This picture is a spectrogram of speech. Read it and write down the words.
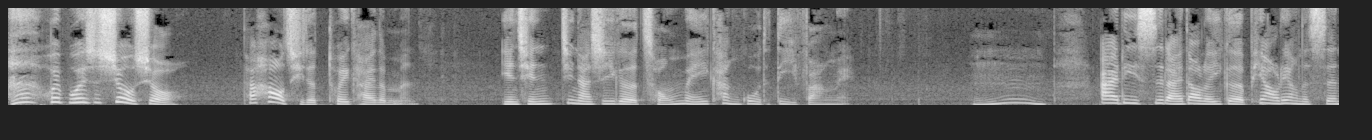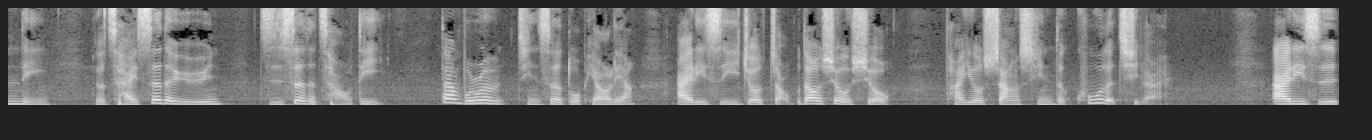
嗯，会不会是秀秀？”她好奇的推开了门，眼前竟然是一个从没看过的地方。哎，嗯，爱丽丝来到了一个漂亮的森林，有彩色的云，紫色的草地。但不论景色多漂亮，爱丽丝依旧找不到秀秀。她又伤心的哭了起来。爱丽丝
